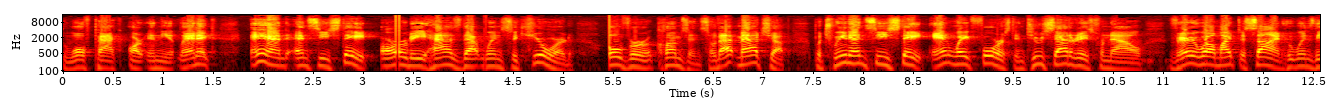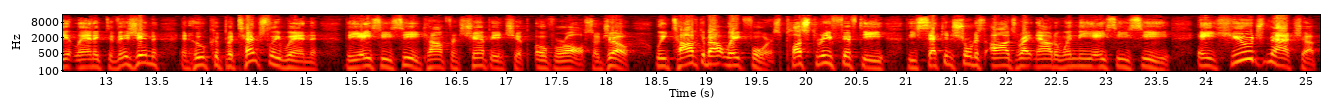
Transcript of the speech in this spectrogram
the Wolfpack are in the Atlantic, and NC State already has that win secured over Clemson. So that matchup between NC State and Wake Forest in two Saturdays from now very well might decide who wins the Atlantic Division and who could potentially win the ACC Conference Championship overall. So, Joe, we talked about Wake Forest, plus 350, the second shortest odds right now to win the ACC. A huge matchup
